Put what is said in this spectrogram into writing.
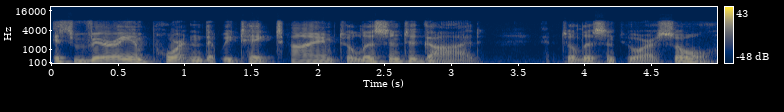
it's very important that we take time to listen to God and to listen to our soul.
